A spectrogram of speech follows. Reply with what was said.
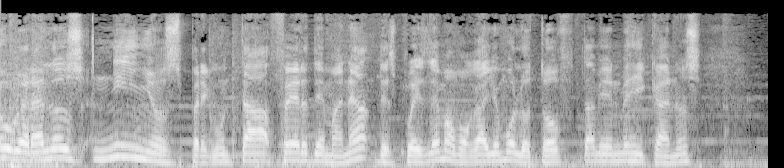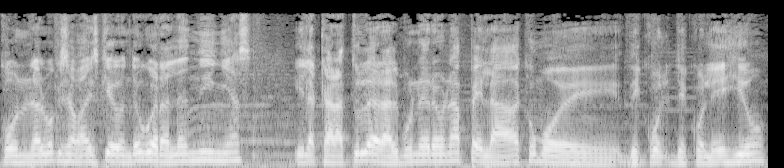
Jugarán los niños? Pregunta Fer de Maná. Después le mamó Gallo Molotov, también mexicanos, con un álbum que se llama Es que ¿Dónde jugarán las niñas? Y la carátula del álbum era una pelada como de, de, de colegio,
